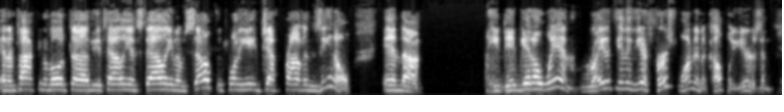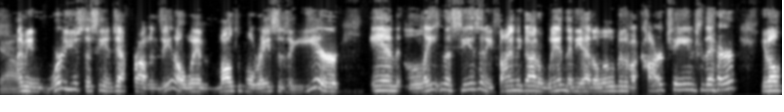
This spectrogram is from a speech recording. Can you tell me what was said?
And I'm talking about uh, the Italian stallion himself, the 28 Jeff Provenzino. And uh, he did get a win right at the end of the year, first one in a couple years. And yeah. I mean, we're used to seeing Jeff Provenzino win multiple races a year. And late in the season, he finally got a win. Then he had a little bit of a car change there, you know.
